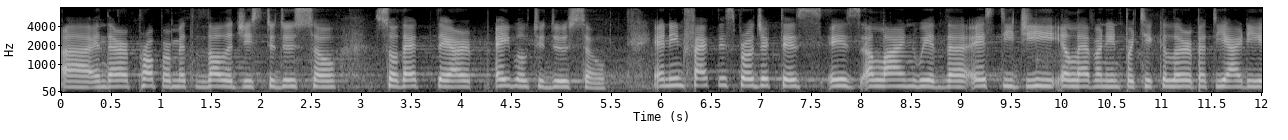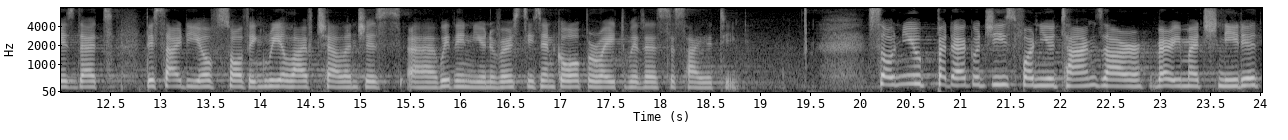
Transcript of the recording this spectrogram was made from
uh, and there are proper methodologies to do so, so that they are able to do so. And in fact, this project is, is aligned with the SDG 11 in particular, but the idea is that this idea of solving real life challenges uh, within universities and cooperate with the society. So new pedagogies for new times are very much needed.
